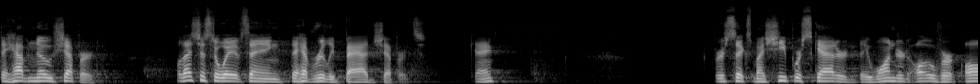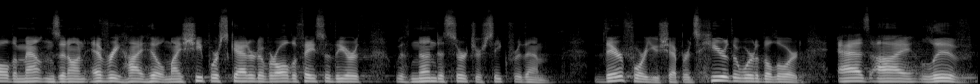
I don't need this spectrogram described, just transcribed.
they have no shepherd. Well, that's just a way of saying they have really bad shepherds. Okay? Verse 6 My sheep were scattered. They wandered over all the mountains and on every high hill. My sheep were scattered over all the face of the earth, with none to search or seek for them. Therefore, you shepherds, hear the word of the Lord. As I live,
